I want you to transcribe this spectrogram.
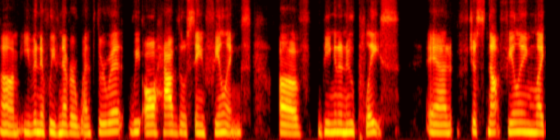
Um, even if we've never went through it, we all have those same feelings of being in a new place and just not feeling like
